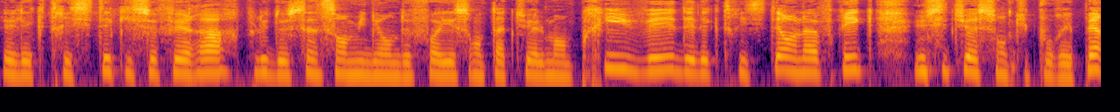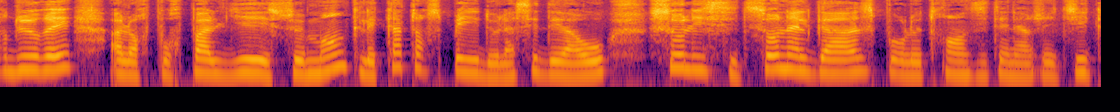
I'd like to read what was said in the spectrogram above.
L'électricité qui se fait rare, plus de 500 millions de foyers sont actuellement privés d'électricité en Afrique, une situation qui pourrait perdurer. Alors pour pallier ce manque, les 14 pays de la CDAO sollicitent Sonelgaz pour le transit énergétique.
